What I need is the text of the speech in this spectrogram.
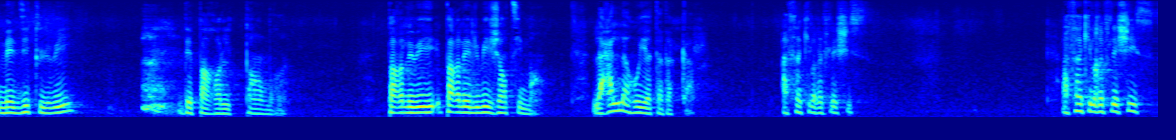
Mais dites-lui des paroles tendres. Parlez-lui gentiment. Afin qu'il réfléchisse. Afin qu'il réfléchisse.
